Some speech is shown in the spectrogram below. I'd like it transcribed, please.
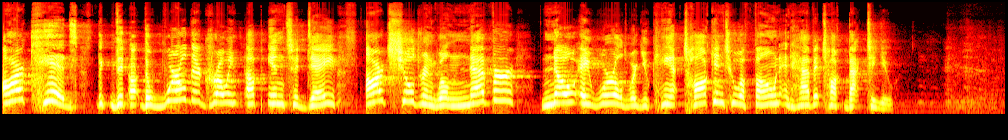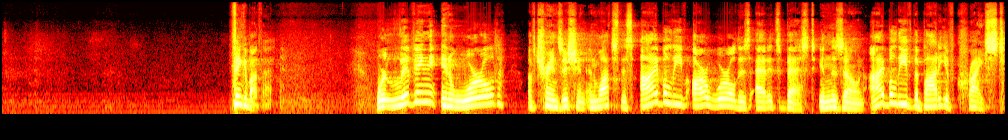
our kids, the, the, uh, the world they're growing up in today, our children will never know a world where you can't talk into a phone and have it talk back to you. Think about that. We're living in a world of transition. And watch this. I believe our world is at its best in the zone. I believe the body of Christ,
